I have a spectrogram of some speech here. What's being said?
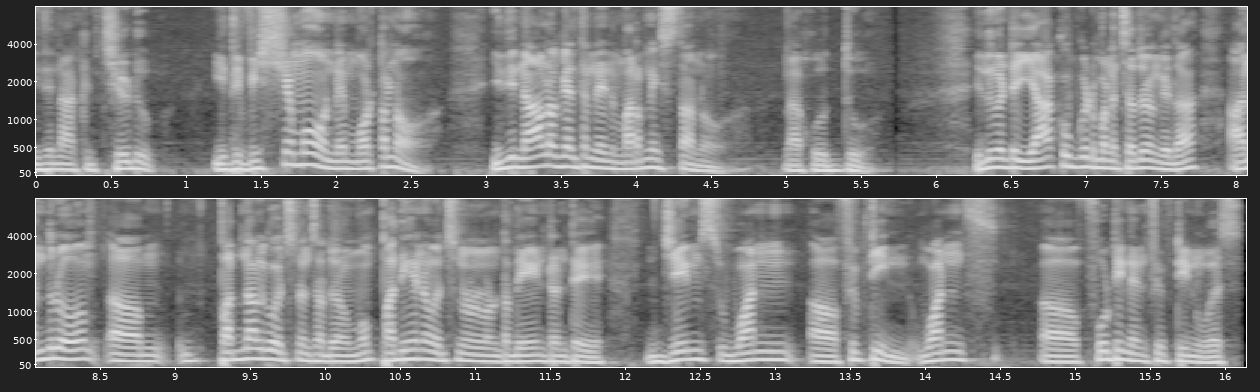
ఇది నాకు చెడు. ఇది విషయమో నేను మొట్టనో. ఇది నాలోకి వెళ్తే నేను మరణిస్తాను. నాకు వద్దు. ఎందుకంటే యాకూబ్ కూడా మనం చదివాం కదా అందులో పద్నాలుగు వచ్చిన చదివాము. పదిహేను వచ్చిన ఉంటుంది ఏంటంటే James one fifteen one fourteen and fifteen verse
